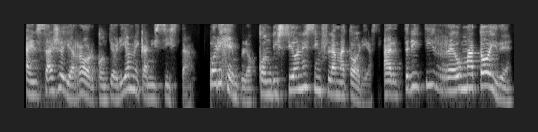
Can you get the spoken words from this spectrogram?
a ensayo y error, con teoría mecanicista. Por ejemplo, condiciones inflamatorias, artritis reumatoide.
